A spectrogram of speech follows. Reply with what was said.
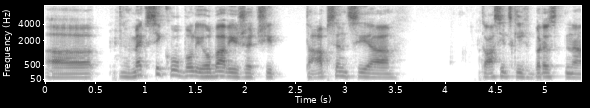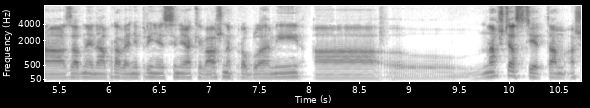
V Mexiku boli obavy, že či tá absencia klasických brzd na zadnej náprave nepriniesie nejaké vážne problémy a našťastie tam až,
